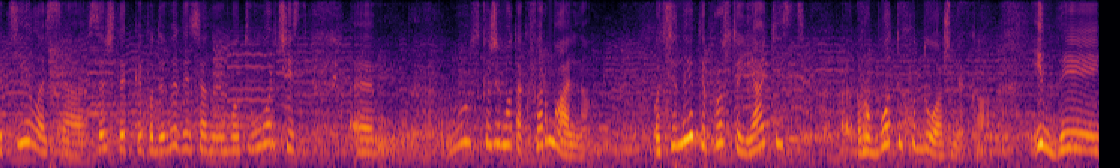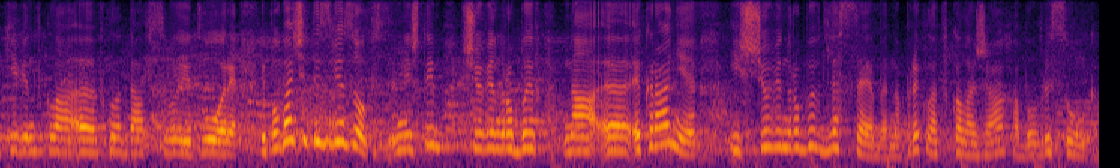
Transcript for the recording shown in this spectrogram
Хотілося все ж таки подивитися на його творчість, е, ну скажімо так, формально. Оцінити просто якість е, роботи художника, ідеї, які він е, вкладав в свої твори, і побачити зв'язок між тим, що він робив на екрані, і що він робив для себе, наприклад, в колажах або в рисунках.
